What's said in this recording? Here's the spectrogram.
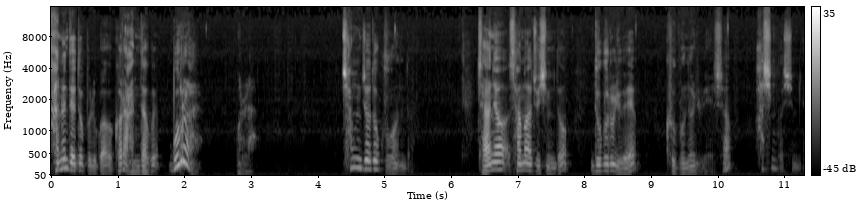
가는데도 불구하고 그걸 안다고요? 몰라요. 몰라. 창조도 구원도 자녀 삼아 주심도 누구를 위해요? 그분을 위해서 하신 것입니다.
